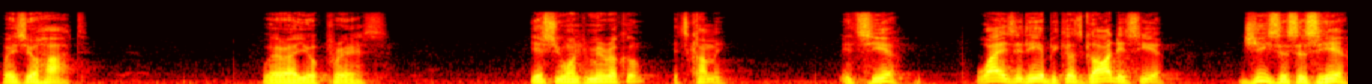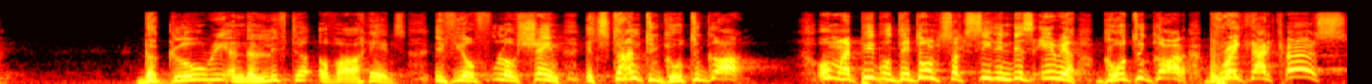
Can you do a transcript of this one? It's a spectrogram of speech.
Where's your heart? Where are your prayers? Yes, you want a miracle? It's coming. It's here. Why is it here? Because God is here. Jesus is here. The glory and the lifter of our heads. If you're full of shame, it's time to go to God. Oh, my people, they don't succeed in this area. Go to God. Break that curse.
